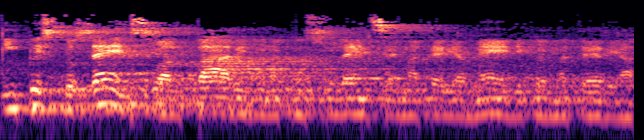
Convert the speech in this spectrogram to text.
In questo senso, al pari di una consulenza in materia medica, in materia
